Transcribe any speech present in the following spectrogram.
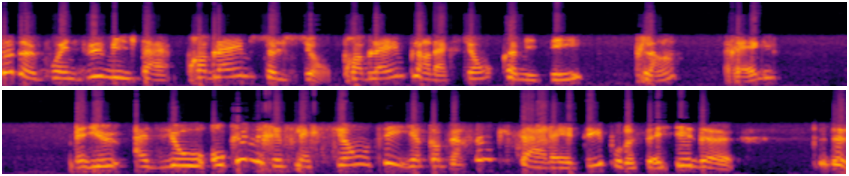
ça d'un point de vue militaire. Problème, solution. Problème, plan d'action, comité, plan, règle. Mais il y a eu, a dit, aucune réflexion. Il y a comme personne qui s'est arrêté pour essayer de, de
